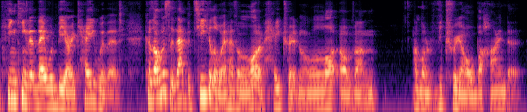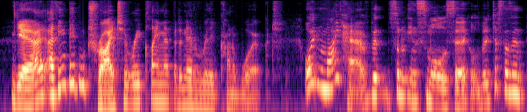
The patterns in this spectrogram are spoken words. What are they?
thinking that they would be okay with it. Because obviously, that particular word has a lot of hatred and a lot of um, a lot of vitriol behind it. Yeah, I, I think people tried to reclaim it, but it never really kind of worked. Or it might have, but sort of in smaller circles. But it just doesn't.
